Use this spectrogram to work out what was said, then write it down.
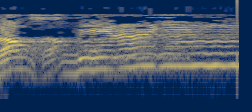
فاصبر إن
